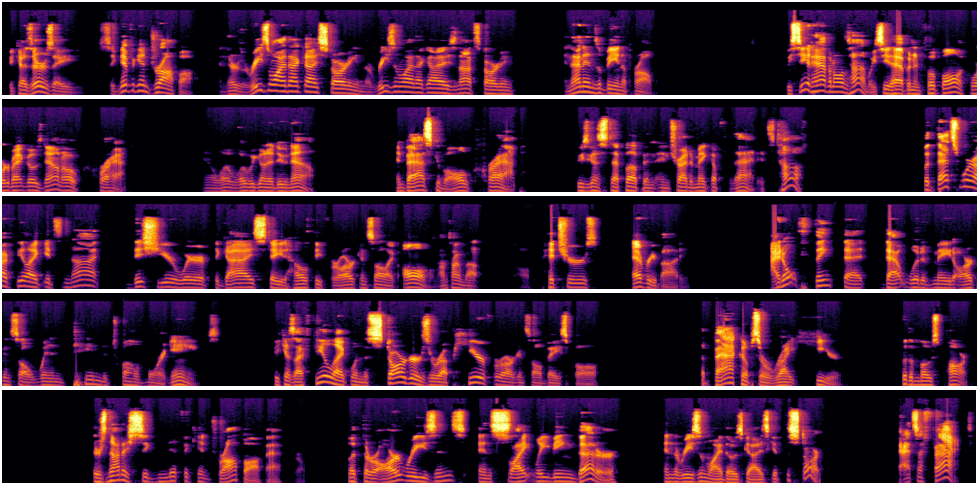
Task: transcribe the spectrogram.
because there's a significant drop off. And there's a reason why that guy's starting and the reason why that guy is not starting. And that ends up being a problem. We see it happen all the time. We see it happen in football. A quarterback goes down. Oh, crap. You know, what, what are we going to do now? In basketball, oh, crap. Who's going to step up and, and try to make up for that? It's tough. But that's where I feel like it's not this year where if the guys stayed healthy for Arkansas, like all of them, I'm talking about all the pitchers, everybody, I don't think that that would have made Arkansas win 10 to 12 more games because I feel like when the starters are up here for Arkansas baseball, the backups are right here for the most part. There's not a significant drop off after them, but there are reasons and slightly being better, and the reason why those guys get the start. That's a fact.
